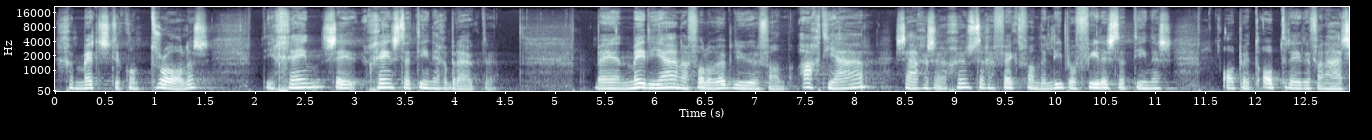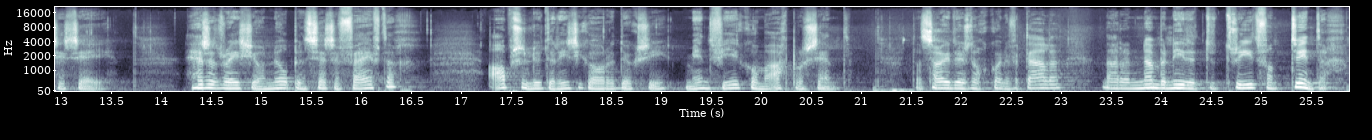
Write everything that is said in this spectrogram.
gematchte controles die geen, geen statine gebruikten. Bij een mediane follow-up duur van 8 jaar zagen ze een gunstig effect van de lipofiele statines op het optreden van HCC. Hazard ratio 0,56, absolute risicoreductie min 4,8%. Dat zou je dus nog kunnen vertalen naar een number needed to treat van 20.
